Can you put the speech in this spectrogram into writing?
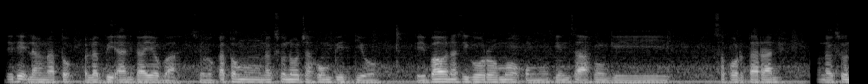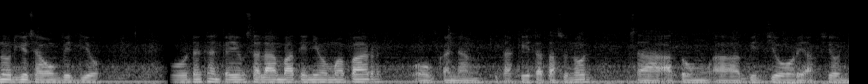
Dili lang nato palabian kayo ba? So katong nagsunod sa akong video ibaw na siguro mo kung kinsa akong gi suportaran nagsunod gyud sa akong video so daghan kayong salamat ninyo mga par o kanang kita-kita ta sunod sa atong ah, video reaction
